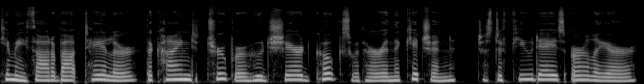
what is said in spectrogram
Kimmy thought about Taylor, the kind trooper who'd shared cokes with her in the kitchen just a few days earlier.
